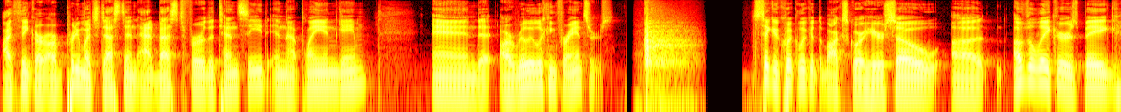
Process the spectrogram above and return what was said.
I think, are, are pretty much destined at best for the 10 seed in that play in game and are really looking for answers. Let's take a quick look at the box score here. So, uh, of the Lakers' big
